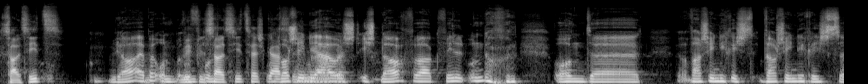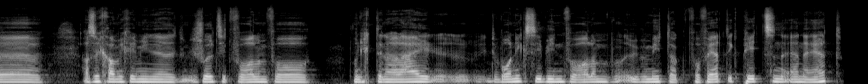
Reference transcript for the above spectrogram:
Salsitz. Ja, eben. Und, Wie viel Salsitz hast du gegessen? wahrscheinlich auch ist, ist die Nachfrage viel. Und, und äh, wahrscheinlich ist wahrscheinlich ist äh, also ich habe mich in meiner Schulzeit vor allem von, als ich dann allein in der Wohnung war, bin, vor allem über Mittag von Fertigpizzen ernährt.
